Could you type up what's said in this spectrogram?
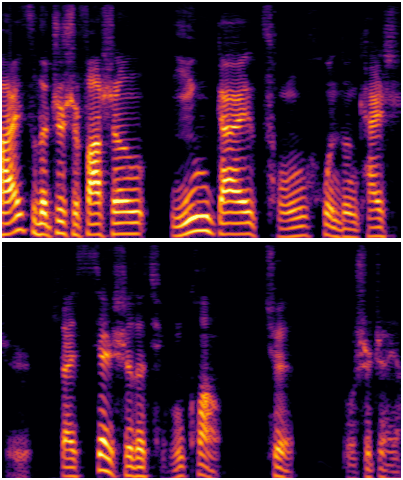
孩子的知识发生应该从混沌开始，但现实的情况却不是这样。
